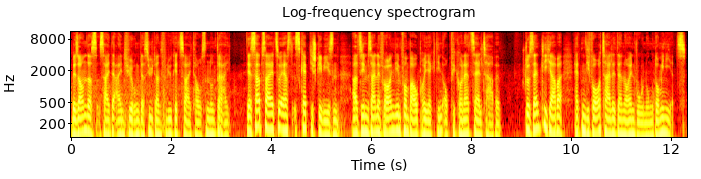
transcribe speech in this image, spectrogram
besonders seit der Einführung der Südanflüge 2003. Deshalb sei er zuerst skeptisch gewesen, als ihm seine Freundin vom Bauprojekt in Opfikon erzählt habe. Schlussendlich aber hätten die Vorteile der neuen Wohnung dominiert.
